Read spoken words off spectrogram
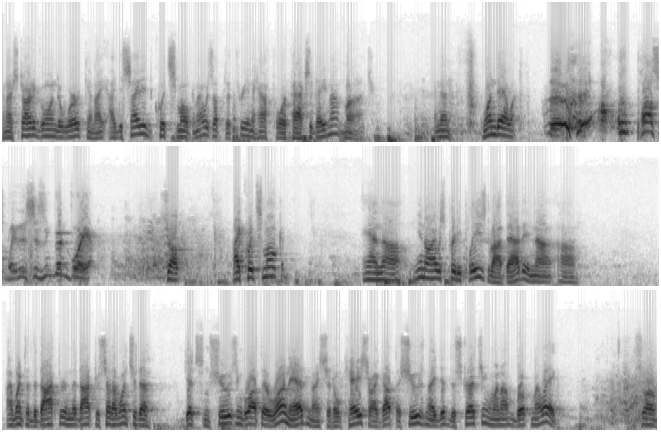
And I started going to work, and I, I decided to quit smoking. I was up to three and a half, four packs a day, not much. And then one day I went, possibly this isn't good for you. So I quit smoking. And, uh, you know, I was pretty pleased about that. And uh, uh, I went to the doctor, and the doctor said, I want you to get some shoes and go out there run, Ed. And I said, okay. So I got the shoes and I did the stretching, went out and broke my leg. So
